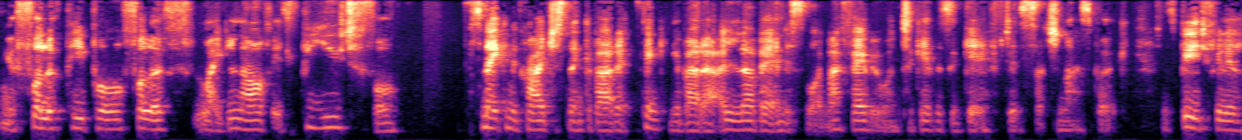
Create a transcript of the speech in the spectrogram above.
you know, full of people full of like love. It's beautiful it's making me cry just think about it thinking about it i love it and it's like my favorite one to give as a gift it's such a nice book it's beautifully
